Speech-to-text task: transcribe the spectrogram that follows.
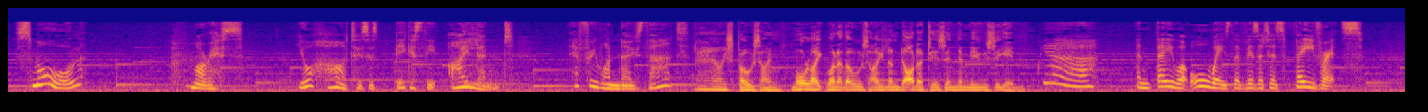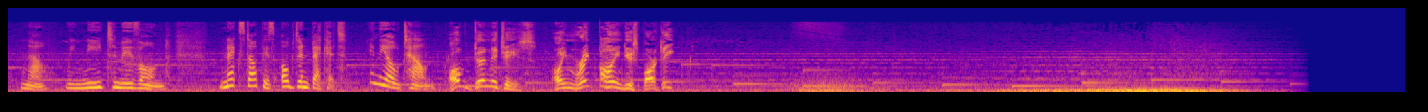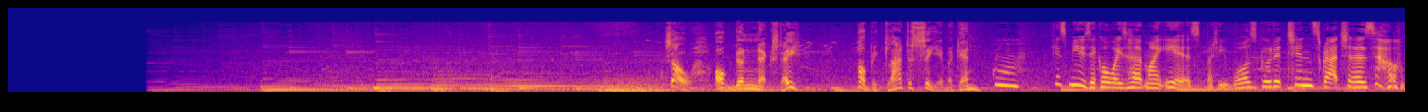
Small? Morris, your heart is as big as the island. Everyone knows that. Yeah, I suppose I'm more like one of those island oddities in the museum. Yeah, and they were always the visitors' favourites. Now, we need to move on. Next up is Ogden Beckett, in the Old Town. Ogden it is. I'm right behind you, Sparky. So, Ogden next, eh? I'll be glad to see him again. His music always hurt my ears, but he was good at chin scratches. Oh,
